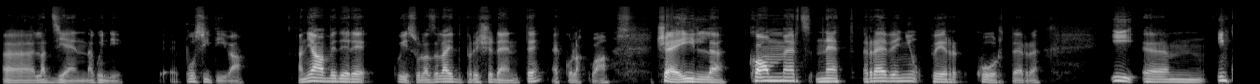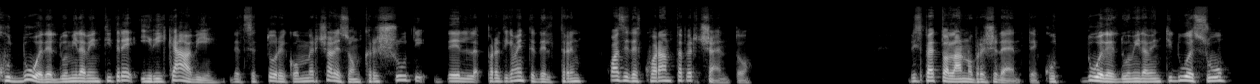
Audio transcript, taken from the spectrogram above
eh, l'azienda, quindi eh, positiva. Andiamo a vedere qui sulla slide precedente, eccola qua, c'è il commerce net revenue per quarter. I, um, in Q2 del 2023 i ricavi del settore commerciale sono cresciuti del, praticamente del 30, quasi del 40% rispetto all'anno precedente, Q2 del 2022 su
